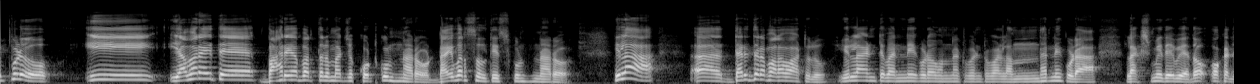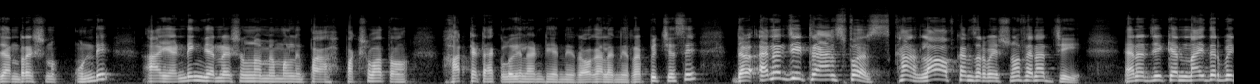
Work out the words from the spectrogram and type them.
ఇప్పుడు ఈ ఎవరైతే భార్యాభర్తల మధ్య కొట్టుకుంటున్నారో డైవర్సులు తీసుకుంటున్నారో ఇలా దరిద్రపు అలవాటులు ఇలాంటివన్నీ కూడా ఉన్నటువంటి వాళ్ళందరినీ కూడా లక్ష్మీదేవి ఏదో ఒక జనరేషన్ ఉండి ఆ ఎండింగ్ జనరేషన్లో మిమ్మల్ని ప పక్షవాతం హార్ట్ అటాక్లు ఇలాంటివన్నీ రోగాలన్నీ రప్పించేసి the energy transfers law of conservation of energy. Energy can neither be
